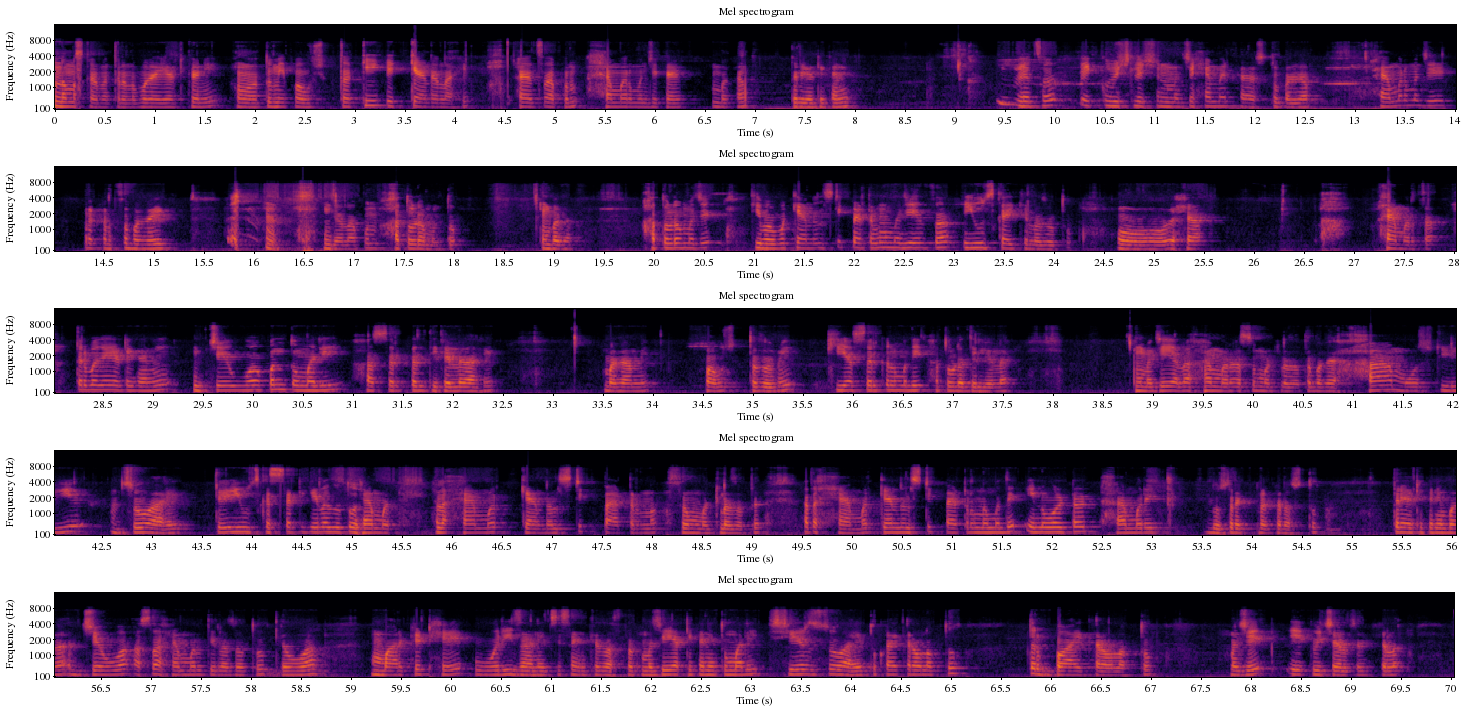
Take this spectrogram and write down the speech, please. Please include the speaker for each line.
Speaker 1: नमस्कार मित्रांनो बघा या ठिकाणी तुम्ही पाहू शकता की एक कॅन्डल आहे. याचा आपण हॅमर म्हणजे काय बघा तर या ठिकाणी याचं एक विश्लेषण म्हणजे हॅमर काय असतो बघा. हॅमर म्हणजे एक प्रकारचं बघा एक ज्याला आपण हातोडा म्हणतो. बघा हातोडा म्हणजे की बाबा कॅन्डलस्टिक पॅटर्न म्हणजे याचा यूज काय केला जातो? ह्या हॅमरचा तर बघा या ठिकाणी जेव्हा पण तुम्हाला हा सर्कल दिलेला आहे बघा मी पाहू शकता तुम्ही की या सर्कलमध्ये एक हातोडा दिलेला आहे. म्हणजे याला हॅमर असं म्हटलं जातं. बघा हा मोस्टली जो आहे ते यूज कशासाठी केला जातो? हॅमर ह्याला हॅमर कॅन्डलस्टिक पॅटर्न असं म्हटलं जातं. आता हॅमर कॅन्डलस्टिक पॅटर्नमध्ये इन्व्हर्टेड हॅमर एक दुसरा एक प्रकार असतो. तर या ठिकाणी बघा जेव्हा असा हॅमर दिला जातो तेव्हा मार्केट हे वरी जाण्याचे संकेत असतात. म्हणजे या ठिकाणी तुम्हाला शेअर्स जो आहे तो काय करावा लागतो? तर बाय करावा लागतो. म्हणजे एक विचारायचं केला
